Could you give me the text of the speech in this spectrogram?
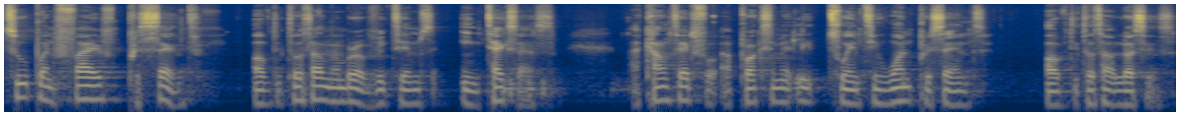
2.5% of the total number of victims in Texas accounted for approximately 21% of the total losses.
